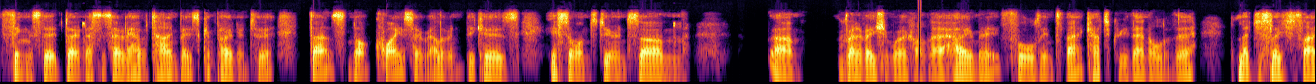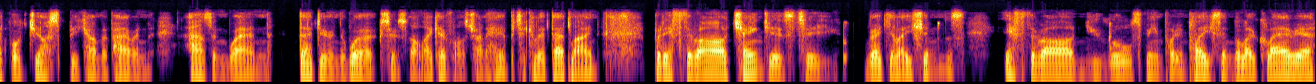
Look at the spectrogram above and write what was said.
things that don't necessarily have a time based component to it, that's not quite so relevant because if someone's doing some um, renovation work on their home and it falls into that category, then all of the legislation side will just become apparent as and when they're doing the work. So it's not like everyone's trying to hit a particular deadline. But if there are changes to regulations, if there are new rules being put in place in the local area,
